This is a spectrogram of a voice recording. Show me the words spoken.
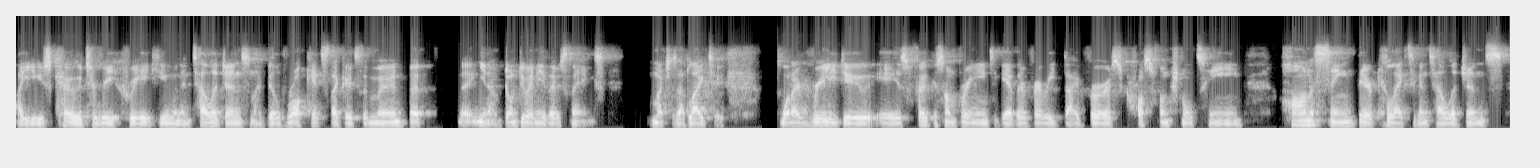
I use code to recreate human intelligence, and I build rockets that go to the moon, but, uh, you know, don't do any of those things, much as I'd like to. What I really do is focus on bringing together a very diverse, cross functional team, harnessing their collective intelligence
